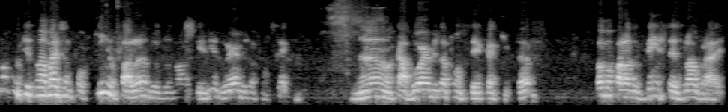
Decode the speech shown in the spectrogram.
Vamos continuar mais um pouquinho falando do nosso querido Hermes da Fonseca? Não, acabou Hermes da Fonseca aqui, tá? Vamos falar do Venceslau Braz.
